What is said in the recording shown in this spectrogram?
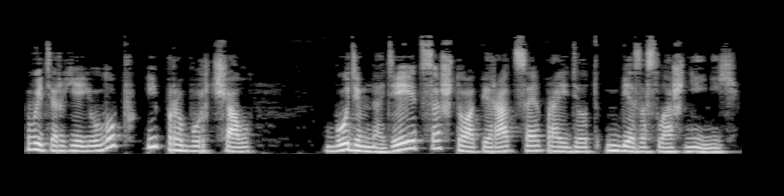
вытер ею лоб и пробурчал. «Будем надеяться, что операция пройдет без осложнений».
